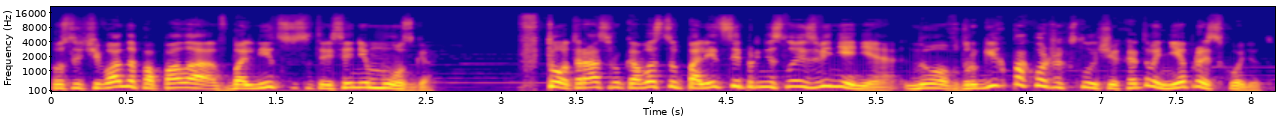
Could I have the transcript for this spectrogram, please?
после чего она попала в больницу с сотрясением мозга. В тот раз руководство полиции принесло извинения, но в других похожих случаях этого не происходит.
